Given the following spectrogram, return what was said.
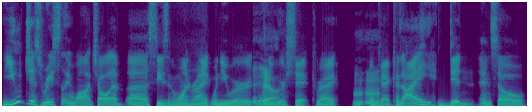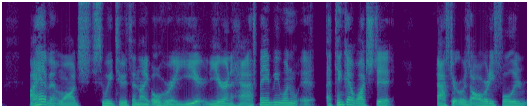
You just recently watched all uh season 1, right? When you were when you were sick, right? Mhm. Okay, cuz I didn't. And so I haven't watched Sweet Tooth in like over a year, year and a half maybe when I think I watched it after it was already fully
